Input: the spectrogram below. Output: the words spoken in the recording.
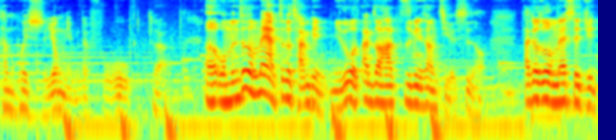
他们会使用你们的服务？对啊，呃，我们这个 Mac 这个产品，你如果按照它字面上解释哦，它叫做 Messaging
